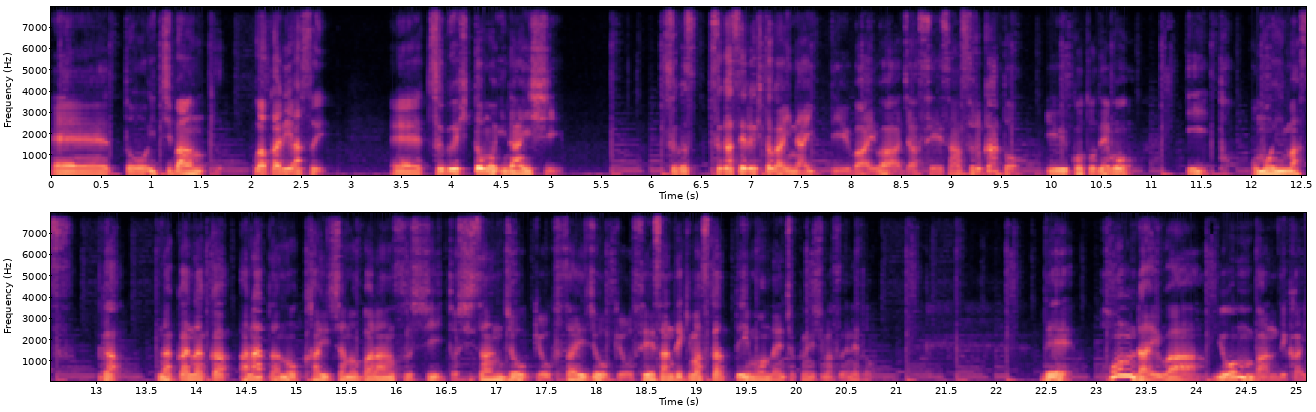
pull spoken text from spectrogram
えー、っと一番分かりやすい、えー、継ぐ人もいないし継ぐ継がせる人がいないっていう場合はじゃあ生産するかということでもいいと思いますがなかなかあなたの会社のバランスシート資産状況負債状況を生産できますかっていう問題に直面しますよねと。で本来は4番で書い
